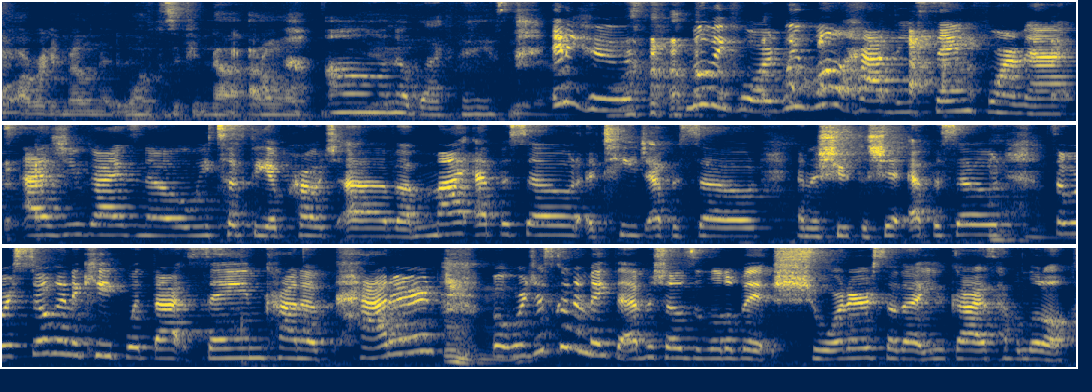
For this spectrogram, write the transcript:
actual already melanated ones, because if you're not, I don't want. Oh, yeah. no blackface. Yeah. Anywho, moving forward, we will have the same format. As you guys know, we took the approach of a my episode, a Teej episode, and a shoot the shit episode. Mhm. So we're still going to keep with that same kind of pattern, Mhm. but we're just going to make the episodes a little bit shorter so that you guys have a little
